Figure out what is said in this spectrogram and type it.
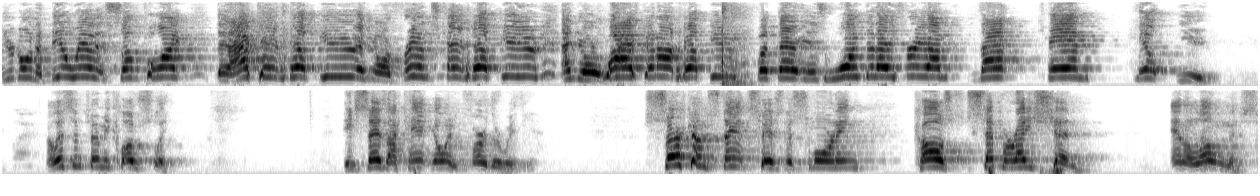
you're going to deal with at some point that I can't help you and your friends can't help you and your wife cannot help you, but there is one today, friend, that can help you. Now listen to me closely. He says, I can't go any further with you. Circumstances this morning caused separation and aloneness.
